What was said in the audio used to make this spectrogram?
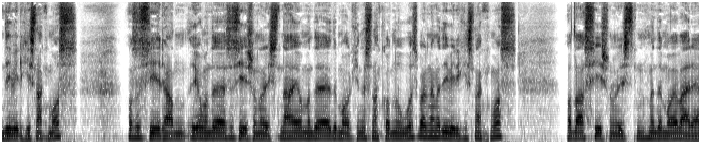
de vil ikke snakke med oss. Og så sier, han, jo, men det, så sier journalisten jo, men det, du må kunne snakke om noe. Så bare, nei, men de vil ikke snakke med oss. Og da sier journalisten men det må jo være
